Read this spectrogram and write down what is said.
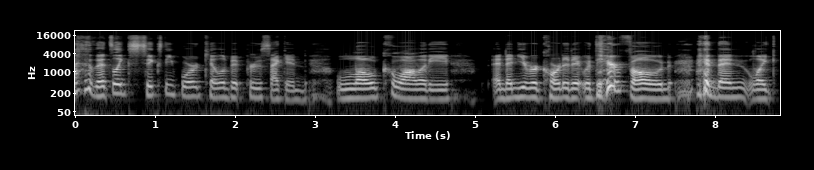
that's like 64 kilobit per second, low quality, and then you recorded it with your phone, and then like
